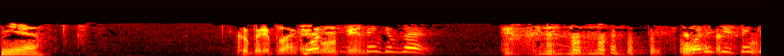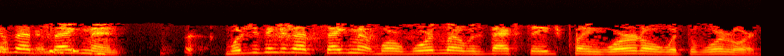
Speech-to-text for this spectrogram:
Yeah. Could be the Black What did you think of that? what did you think of that segment? What did you think of that segment where Wardlow was backstage playing Wordle with the Warlord?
